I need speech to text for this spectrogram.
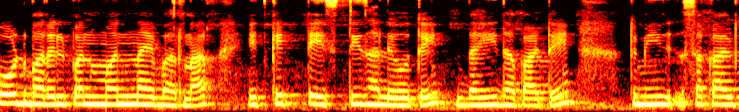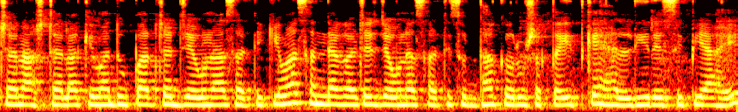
पोट भरेल पण मन नाही भरणार. इतके टेस्टी झाले होते दही धपाटे. तुम्ही सकाळच्या नाश्त्याला किंवा दुपारच्या जेवणासाठी किंवा संध्याकाळच्या जेवणासाठी सुद्धा करू शकता. इतके हेल्दी रेसिपी आहे.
